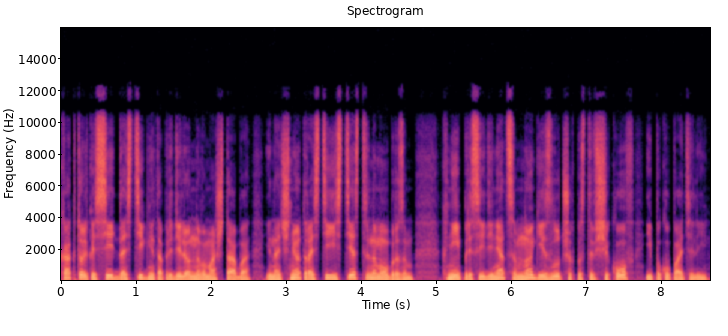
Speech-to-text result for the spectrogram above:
Как только сеть достигнет определенного масштаба и начнет расти естественным образом, к ней присоединятся многие из лучших поставщиков и покупателей.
